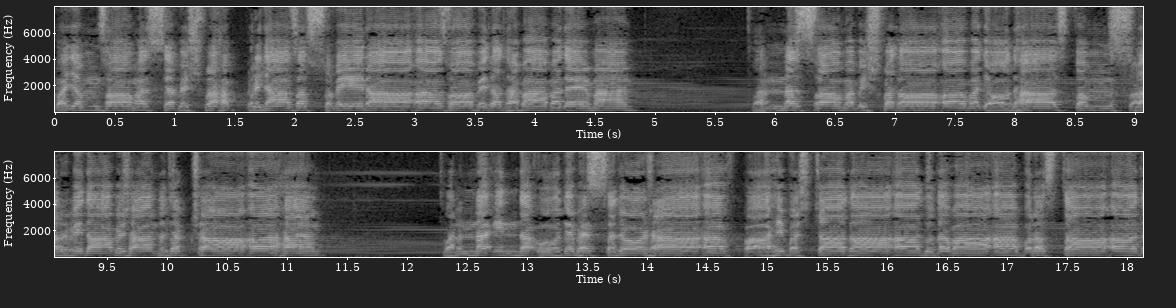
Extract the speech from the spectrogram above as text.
वयम् सोमस्य विश्वः प्रियासः स्ववेरा सोऽविदधमावदेम त्वन्नः सोम विश्वतो अवजोधास्त्वम् स्वर्विदाभिषानुचक्षाः त्वन्न इन्द ऊतिभिः सजोषाः पाहि पश्चादादुतवा पुरस्तात्।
